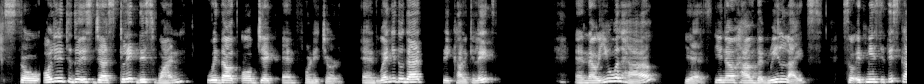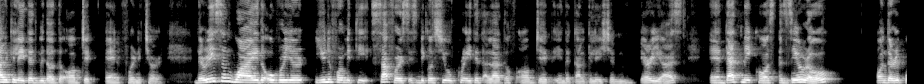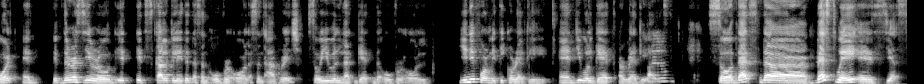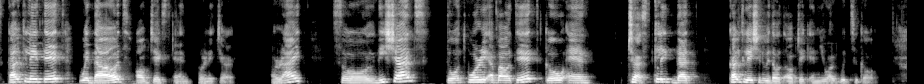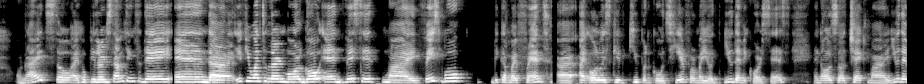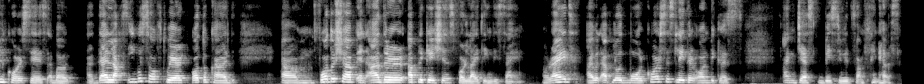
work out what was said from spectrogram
So all you need to do is just click this one without object and furniture. And when you do that, recalculate. And now you will have, yes, you now have the green lights. So it means it is calculated without the object and furniture. The reason why the over uniformity suffers is because you created a lot of object in the calculation areas and that may cause a zero on the report and if there are zero, it, it's calculated as an overall, as an average. So you will not get the overall uniformity correctly and you will get a red light. So that's the best way is, yes, calculate it without objects and furniture. All right. So Nishant, don't worry about it. Go and just click that calculation without object and you are good to go. All right, so I hope you learned something today. And uh, if you want to learn more, go and visit my Facebook, become my friend. Uh, I always give coupon codes here for my Udemy courses. And also check my Udemy courses about uh, Dialux Evo software, AutoCAD, um, Photoshop, and other applications for lighting design. All right, I will upload more courses later on because I'm just busy with something else.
